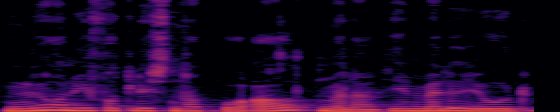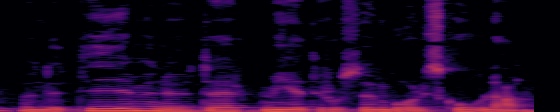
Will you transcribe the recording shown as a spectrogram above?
Nu har ni fått lyssna på allt mellan himmel och jord under 10 minuter med Rosenborgsskolan.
